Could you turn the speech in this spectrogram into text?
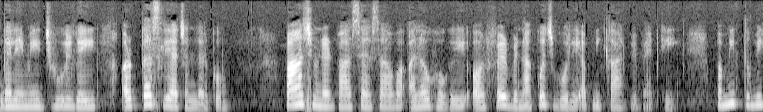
गले में झूल गई और कस लिया चंदर को। पाँच मिनट बाद सहसा वह अलग हो गई और फिर बिना कुछ बोले अपनी कार पे बैठ गई। मम्मी, तुम्हें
